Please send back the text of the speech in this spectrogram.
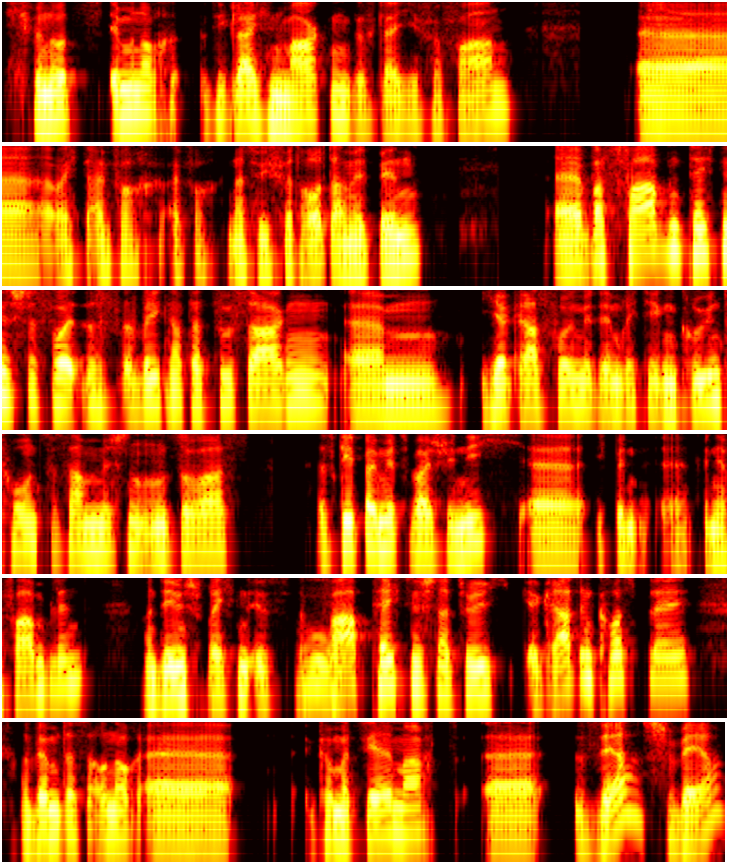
Ich benutze immer noch die gleichen Marken, das gleiche Verfahren, äh, weil ich da einfach, einfach natürlich vertraut damit bin. Äh, was farbentechnisch, das, woll- das will ich noch dazu sagen, ähm, hier gerade voll mit dem richtigen Grünton zusammenmischen und sowas. Das geht bei mir zum Beispiel nicht. Äh, ich bin, äh, bin ja farbenblind und dementsprechend ist Uh. farbtechnisch natürlich, äh, gerade im Cosplay und wenn man das auch noch äh, kommerziell macht, äh, sehr schwer.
